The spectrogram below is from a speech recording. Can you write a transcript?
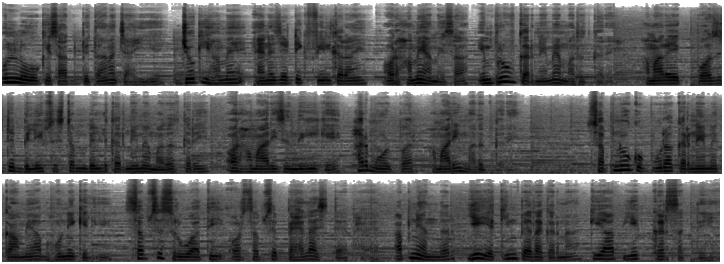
उन लोगों के साथ बिताना चाहिए जो कि हमें एनर्जेटिक फील कराएँ और हमें हमेशा इम्प्रूव करने में मदद करें। हमारा एक पॉजिटिव बिलीफ सिस्टम बिल्ड करने में मदद करें और हमारी ज़िंदगी के हर मोड़ पर हमारी मदद करें। सपनों को पूरा करने में कामयाब होने के लिए सबसे शुरुआती और सबसे पहला स्टेप है अपने अंदर ये यकीन पैदा करना कि आप ये कर सकते हैं,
